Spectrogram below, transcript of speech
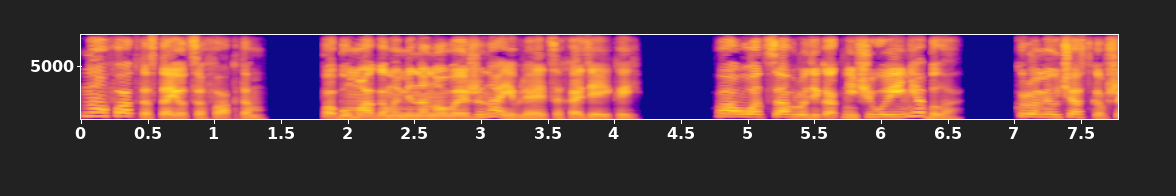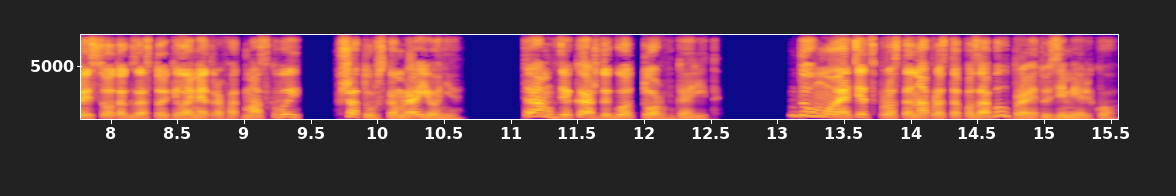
Но факт остается фактом. По бумагам именно новая жена является хозяйкой. А у отца вроде как ничего и не было, кроме участков 6 соток за 100 километров от Москвы в Шатурском районе. Там, где каждый год торф горит. Думаю, отец просто-напросто позабыл про эту земельку.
